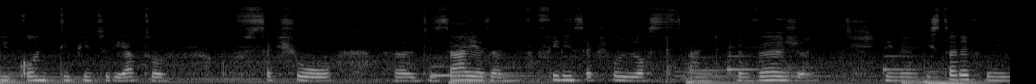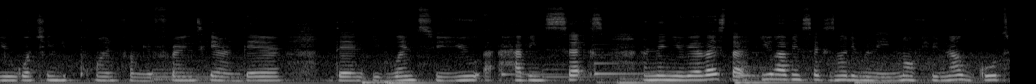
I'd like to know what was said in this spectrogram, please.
You've gone deep into the act of, of sexual uh, desires and fulfilling sexual lusts and perversion you know it started from you watching porn from your friends here and there then it went to you having sex and then you realize that you having sex is not even enough. You now go to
